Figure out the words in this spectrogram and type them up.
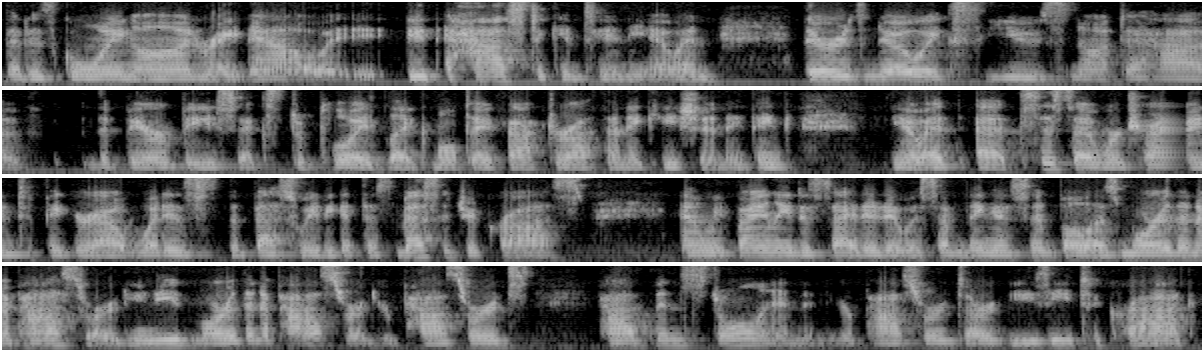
that is going on right now, it, it has to continue. And there is no excuse not to have the bare basics deployed, like multi factor authentication. I think. You know, at, at CISA, we're trying to figure out what is the best way to get this message across. And we finally decided it was something as simple as more than a password. You need more than a password. Your passwords have been stolen and your passwords are easy to crack.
